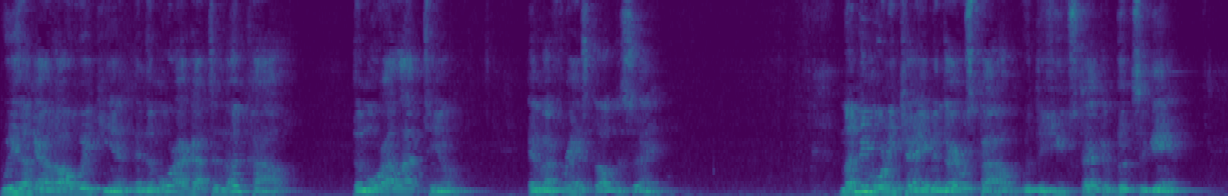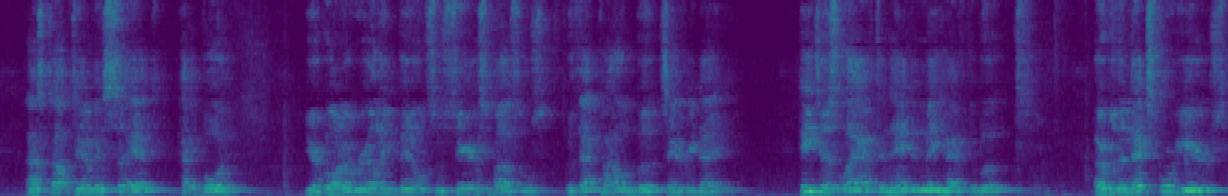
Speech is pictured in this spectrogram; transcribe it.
We hung out all weekend, and the more I got to know Kyle, the more I liked him, and my friends thought the same. Monday morning came, and there was Kyle with the huge stack of books again. I stopped him and said, Hey, boy, you're going to really build some serious muscles with that pile of books every day. He just laughed and handed me half the books. Over the next four years,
